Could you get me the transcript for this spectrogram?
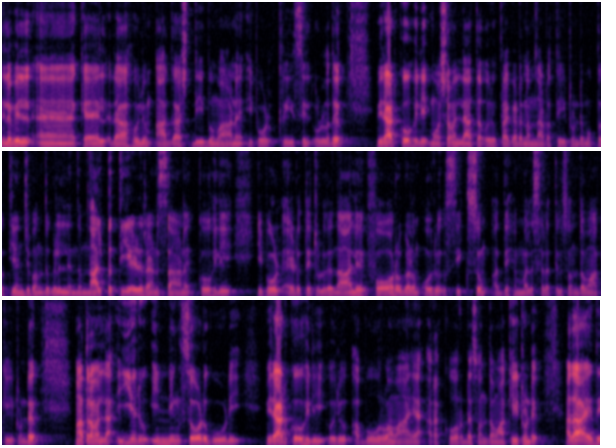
നിലവിൽ കെ എൽ രാഹുലും ആകാശ് ദീപുമാണ് ഇപ്പോൾ ക്രീസിൽ ഉള്ളത്. വിരാട് കോഹ്ലി മോശമല്ലാത്ത ഒരു പ്രകടനം നടത്തിയിട്ടുണ്ട്. മുപ്പത്തിയഞ്ച് പന്തുകളിൽ നിന്നും നാൽപ്പത്തിയേഴ് റൺസാണ് കോഹ്ലി ഇപ്പോൾ എടുത്തിട്ടുള്ളത്. നാല് ഫോറുകളും ഒരു സിക്സും അദ്ദേഹം മത്സരത്തിൽ സ്വന്തമാക്കിയിട്ടുണ്ട്. മാത്രമല്ല ഈ ഒരു ഇന്നിങ്സോട് കൂടി വിരാട് കോഹ്ലി ഒരു അപൂർവമായ റെക്കോർഡ് സ്വന്തമാക്കിയിട്ടുണ്ട്. അതായത്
